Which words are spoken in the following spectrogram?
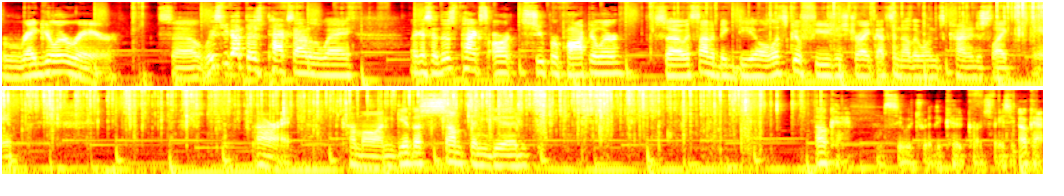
Regular rare. So at least we got those packs out of the way. Like I said, those packs aren't super popular, so it's not a big deal. Let's go Fusion Strike. That's another one that's kind of just like, eh. All right. Come on, give us something good. Okay, let's see which way the code card's facing. Okay.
